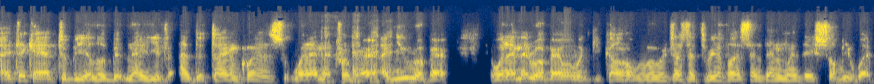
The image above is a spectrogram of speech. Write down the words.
I think I had to be a little bit naive at the time because when I met Robert, I knew Robert. When I met Robert with Guican, we were just the three of us. And then when they showed me what,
